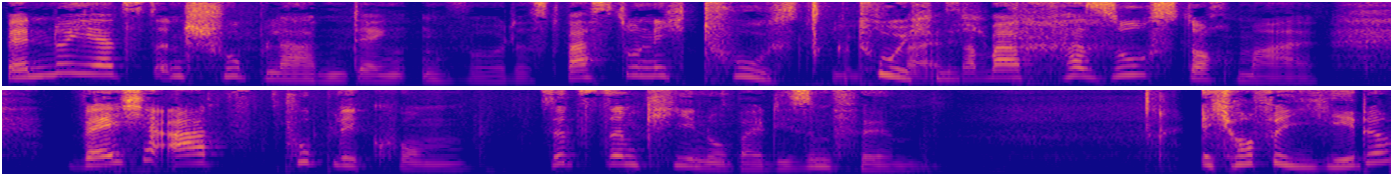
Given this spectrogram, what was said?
Wenn du jetzt in Schubladen denken würdest, was du nicht tust, wie Tu ich weiß, nicht. aber versuch's doch mal. Welche Art Publikum sitzt im Kino bei diesem Film? Ich hoffe, jeder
